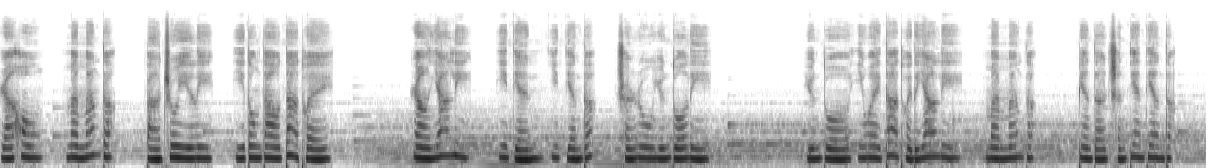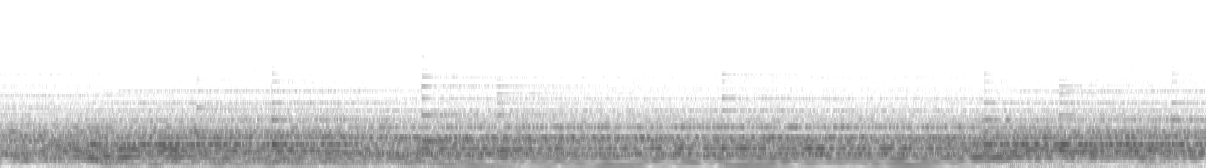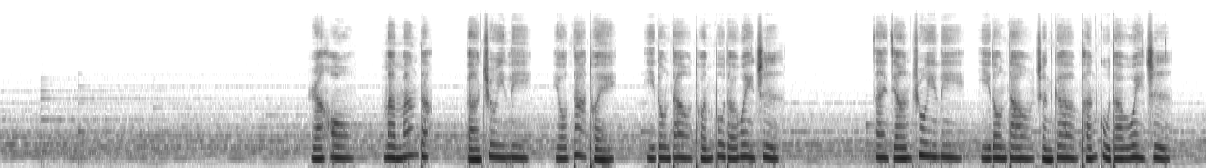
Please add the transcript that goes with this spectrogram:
然后，慢慢的把注意力移动到大腿，让压力一点一点的沉入云朵里。云朵因为大腿的压力，慢慢的变得沉甸甸的。然后，慢慢的把注意力由大腿移动到臀部的位置，再将注意力移动到整个盆骨的位置。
